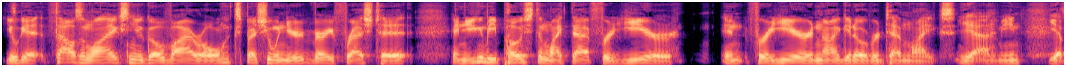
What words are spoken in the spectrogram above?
you'll get a thousand likes and you'll go viral, especially when you're very fresh to it. And you can be posting like that for a year and for a year and not get over 10 likes. You know Yeah. what I mean? Yep.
